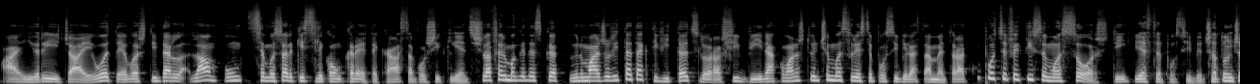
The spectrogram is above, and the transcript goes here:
ai reach, ai whatever, știi, dar la, la un punct se măsoară chestiile concrete, ca asta vor și clienți. Și la fel mă gândesc că în majoritatea activităților ar fi bine, acum nu știu în ce măsură este posibil asta mentorat, cum poți efectiv să măsori, știi? Este posibil. Și atunci,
